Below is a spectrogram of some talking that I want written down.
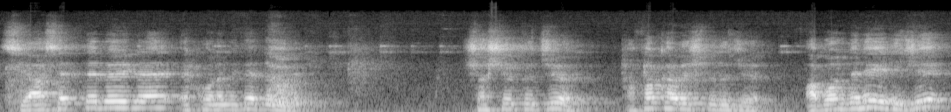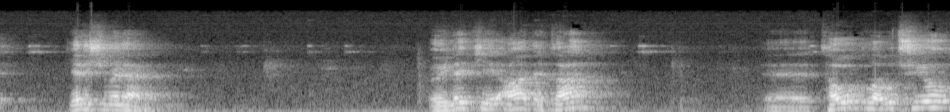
siyasette böyle, ekonomide böyle. Şaşırtıcı, kafa karıştırıcı, abondene edici gelişmeler. Öyle ki adeta e, tavuklar uçuyor,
